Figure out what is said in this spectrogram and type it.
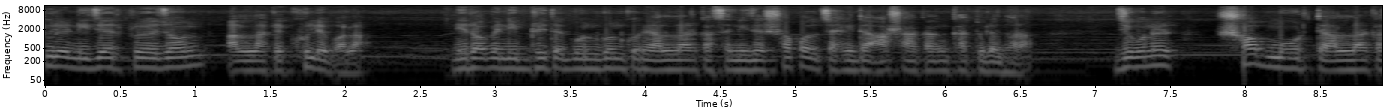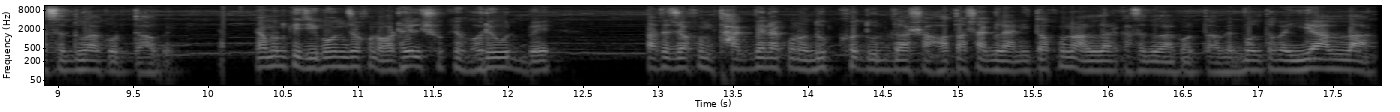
তুলে নিজের প্রয়োজন আল্লাহকে খুলে বলা। নীরবে নিভৃতে গুনগুন করে আল্লাহর কাছে নিজের সকল চাহিদা, আশা, আকাঙ্ক্ষা তুলে ধরা। জীবনের সব মুহূর্তে আল্লাহর কাছে দোয়া করতে হবে। এমনকি জীবন যখন অঢেল সুখে ভরে উঠবে, তাতে যখন থাকবে না কোনো দুঃখ, দুর্দশা, হতাশা, গ্লানি, তখনও আল্লাহর কাছে দোয়া করতে হবে। বলতে হবে, ইয়া আল্লাহ,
